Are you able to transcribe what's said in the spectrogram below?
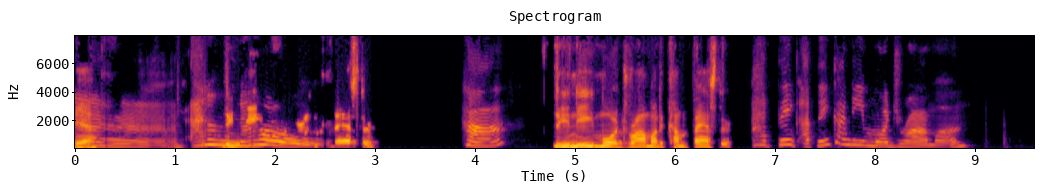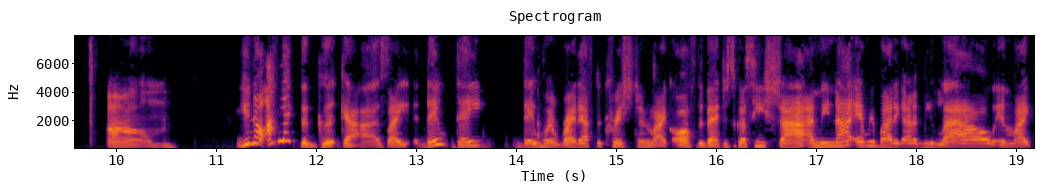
yeah. Mm, i don't do know. faster? Huh? Do you need more drama to come faster? I think i think i need more drama. Um you know i like the good guys. Like they they they went right after Christian, like off the bat, just because he's shy. I mean, not everybody got to be loud and like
